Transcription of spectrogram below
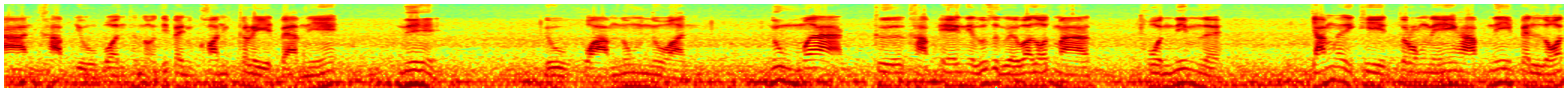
การขับอยู่บนถนนที่เป็นคอนกรีตแบบนี้ นี่ ดูความนุ่มนวลนุ่มมากคือขับเองเนี่ยรู้สึกเลยว่ารถมาทนนิ่มเลย ย้ำกันอีกทีตรงนี้ครับ นี่เป็นรถ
